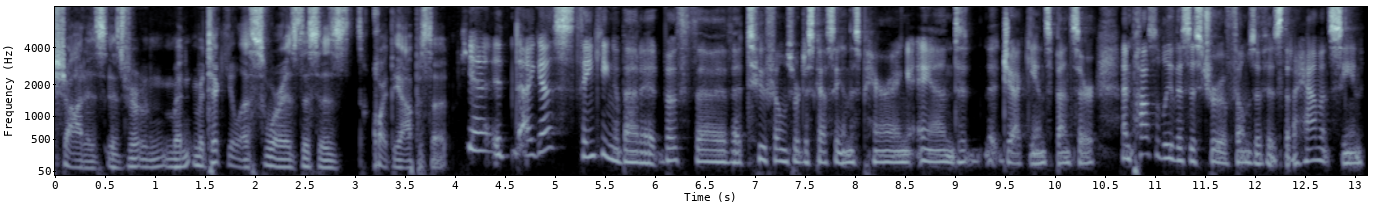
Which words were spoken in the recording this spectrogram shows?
shot is is meticulous, whereas this is quite the opposite. Yeah, it, I guess thinking about it, both the the two films we're discussing in this pairing and Jackie and Spencer, and possibly this is true of films of his that I haven't seen,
